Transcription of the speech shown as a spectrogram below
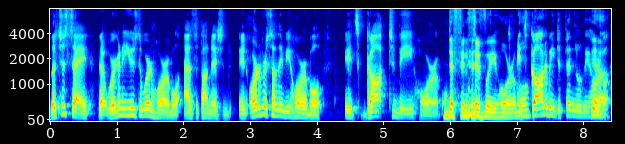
Let's just say that we're going to use the word horrible as the foundation. In order for something to be horrible, it's got to be horrible. Definitively horrible. It's got to be definitively horrible.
